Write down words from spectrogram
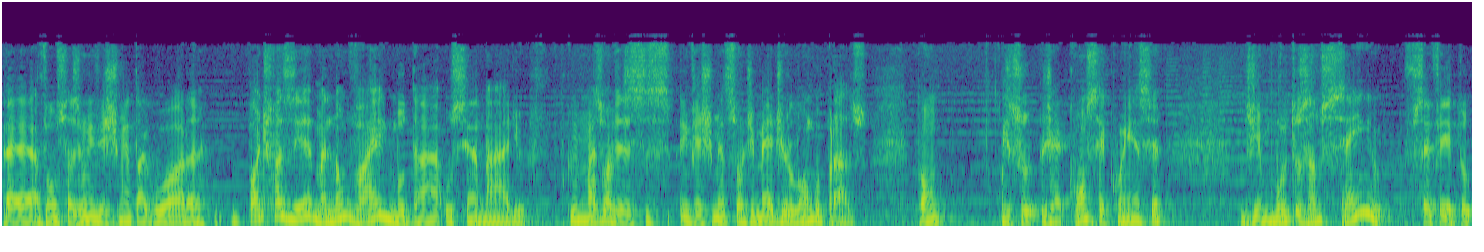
É, vamos fazer um investimento agora, pode fazer, mas não vai mudar o cenário. Porque, mais uma vez, esses investimentos são de médio e longo prazo. Então, isso já é consequência de muitos anos sem ser feito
